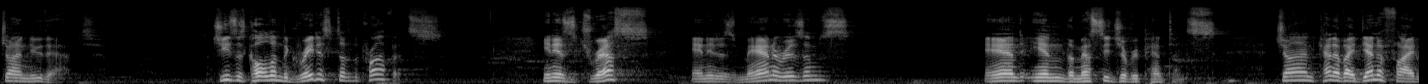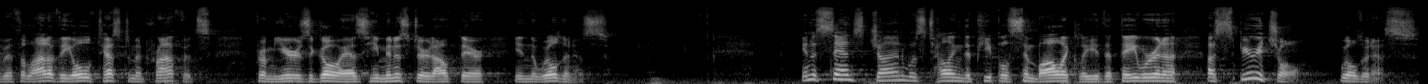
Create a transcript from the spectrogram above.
John knew that. Jesus called him the greatest of the prophets. In his dress and in his mannerisms, and in the message of repentance. John kind of identified with a lot of the Old Testament prophets from years ago as he ministered out there in the wilderness. In a sense, John was telling the people symbolically that they were in a, a spiritual wilderness,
